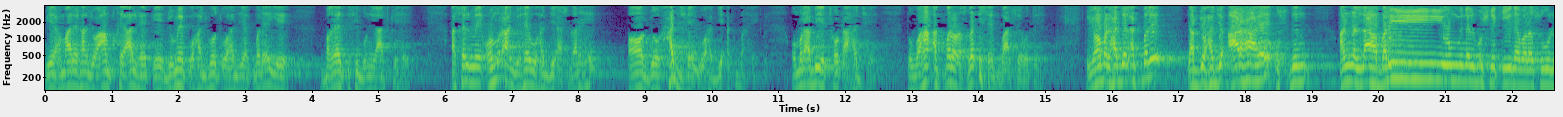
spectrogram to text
یہ ہمارے ہاں جو عام خیال ہے کہ جمعے کو حج ہو تو حج اکبر ہے، یہ بغیر کسی بنیاد کے ہے۔ اصل میں عمرہ جو ہے وہ حج اصغر ہے اور جو حج ہے وہ حج اکبر ہے۔ عمرہ بھی ایک چھوٹا حج ہے۔ تو وہاں اکبر اور اصغر اس اعتبار سے ہوتے ہیں۔ تو یوم الحج الاکبر، جب جو حج آ رہا ہے، اس دن ان اللہ بری من المشرقین و رسول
